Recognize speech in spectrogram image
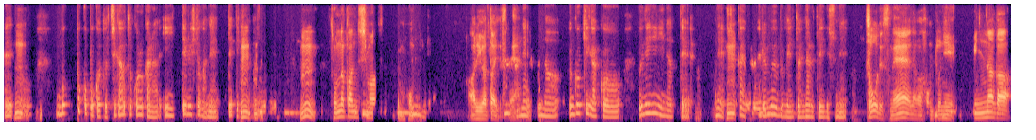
えっ、と、うんぼポコポコと違うところから言ってる人がね、出てきてますね。うん。そんな感じします。でも本当にありがたいですね。なんかね、あの、動きがこう、うねりになって、ね、うん社会を変えるムーブメントになるといいですね。そうですね。だから本当にみんなが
